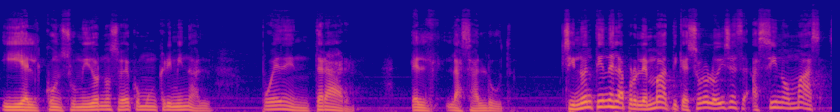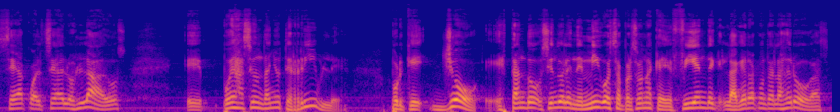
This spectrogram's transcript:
y el consumidor no se ve como un criminal, puede entrar la salud. Si no entiendes la problemática y solo lo dices así nomás, sea cual sea de los lados, eh, puedes hacer un daño terrible. Porque yo, estando, siendo el enemigo de esa persona que defiende la guerra contra las drogas,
